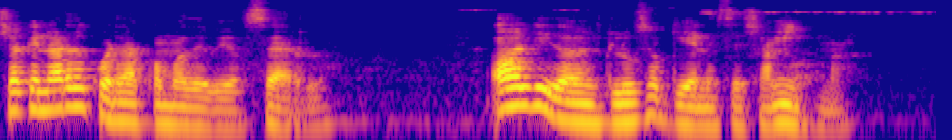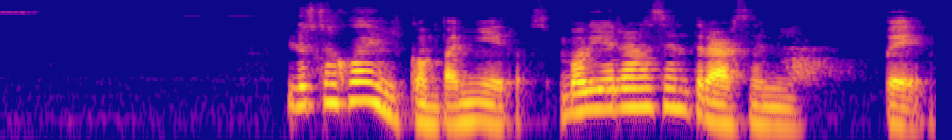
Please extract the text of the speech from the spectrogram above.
ya que no recuerda cómo debió hacerlo ha olvidado incluso quién es ella misma. Los ojos de mis compañeros volvieron a centrarse en mí pero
